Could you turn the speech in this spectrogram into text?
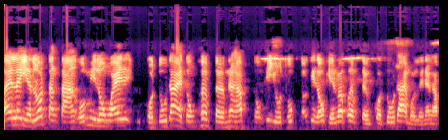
รายละเอียดรถต่างๆ ผมมีลงไว้กดดูได้ตรงเพิ่มเติมนะครับ ตรงที่ YouTube ตรงที่เขาเขียนว่าเพิ่มเติมกดดูได้หมดเลยนะครับ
